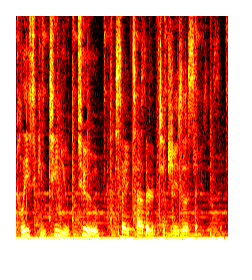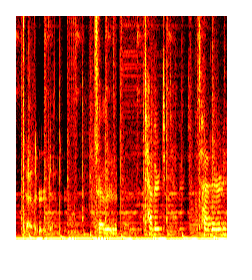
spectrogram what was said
please continue to say tethered to Jesus. Tethered. Tethered. Tethered. Tethered.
